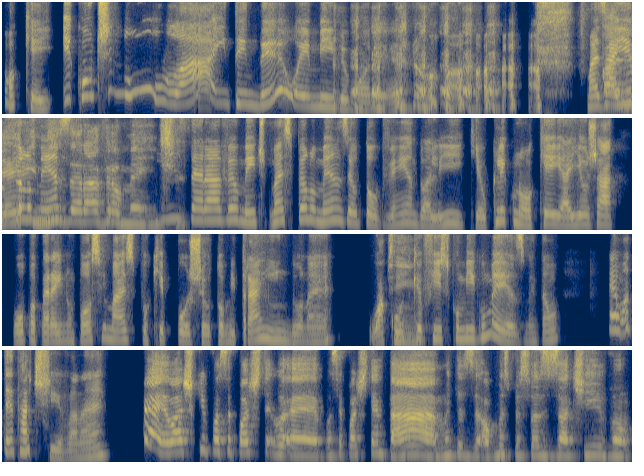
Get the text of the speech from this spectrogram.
ok. E continuo lá, entendeu, Emílio Moreno? mas Falhei aí, pelo menos. Miseravelmente. Miseravelmente. Mas pelo menos eu estou vendo ali que eu clico no ok, aí eu já. Opa, peraí, não posso ir mais, porque, poxa, eu estou me traindo, né? O acordo Sim. que eu fiz comigo mesmo. Então, é uma tentativa, né? É, eu acho que você pode, é, você pode tentar. Muitas, algumas pessoas desativam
